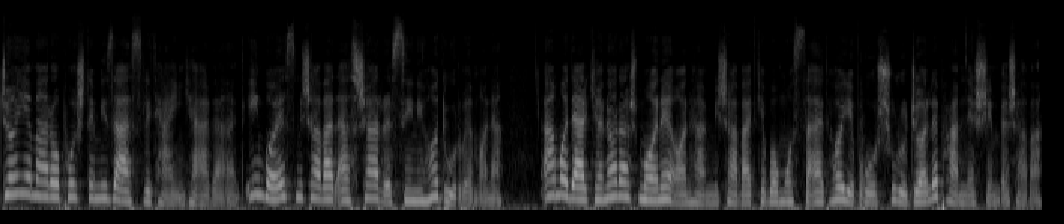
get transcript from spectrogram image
جای مرا پشت میز اصلی تعیین کردند. این باعث می شود از شر سینی ها دور بمانم. اما در کنارش مانع آن هم می شود که با مستعدهای پرشور و جالب هم نشین بشوم.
